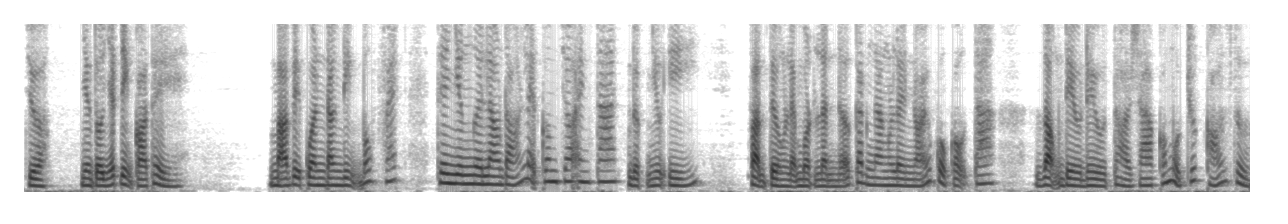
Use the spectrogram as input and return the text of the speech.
Chưa, nhưng tôi nhất định có thể... Mã vệ Quân đang định bốc phét, thế nhưng người nào đó lại không cho anh ta được như ý. Phạm Tường lại một lần nữa cắt ngang lời nói của cậu ta, giọng đều đều tỏ ra có một chút khó xử.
